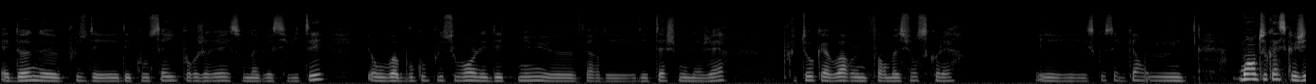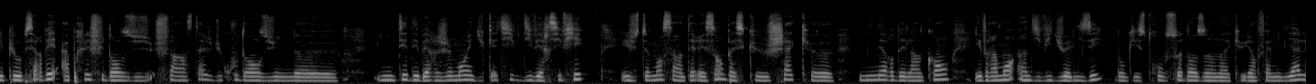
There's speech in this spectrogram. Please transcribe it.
Elle donne plus des, conseils pour gérer son agressivité. Et on voit beaucoup plus souvent les détenus faire des, tâches ménagères plutôt qu'avoir une formation scolaire. Et est-ce que c'est le cas Moi, en tout cas, ce que j'ai pu observer, après, je, suis fais un stage du coup dans une euh, unité d'hébergement éducatif diversifié. Et justement, c'est intéressant parce que chaque euh, mineur délinquant est vraiment individualisé. Donc, il se trouve soit dans un accueillant familial,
